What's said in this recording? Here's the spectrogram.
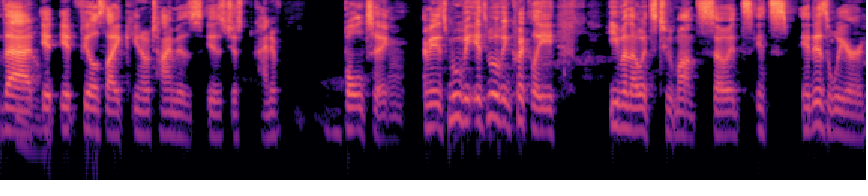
that yeah. it, it feels like, you know, time is is just kind of bolting. I mean, it's moving it's moving quickly, even though it's two months. So it's it's it is weird.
